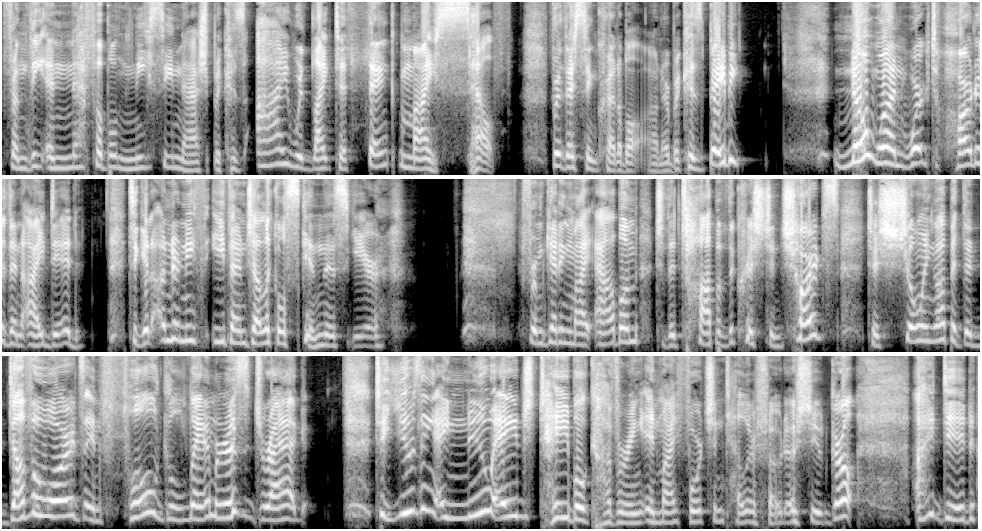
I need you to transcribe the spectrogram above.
from the ineffable Niecy Nash because I would like to thank myself for this incredible honor because, baby, no one worked harder than I did to get underneath evangelical skin this year. From getting my album to the top of the Christian charts, to showing up at the Dove Awards in full glamorous drag, to using a new age table covering in my fortune teller photo shoot. Girl, I did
